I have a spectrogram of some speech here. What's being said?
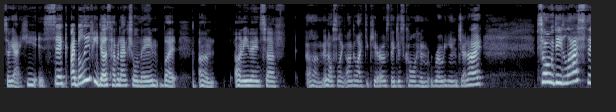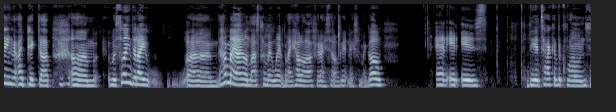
So yeah, he is sick. I believe he does have an actual name, but um on eBay and stuff, um, and also like on Galactic Heroes, they just call him Rodian Jedi. So the last thing I picked up um, was something that I um, had my eye on last time I went, but I held off and I said I'll get it next time I go. And it is the Attack of the Clones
